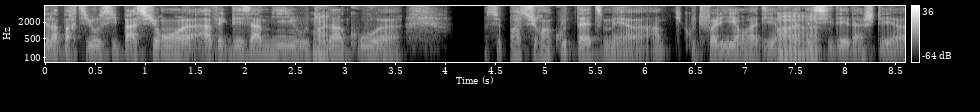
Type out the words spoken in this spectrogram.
la partie aussi passion avec des amis où tout d'un coup c'est pas sur un coup de tête, mais euh, un petit coup de folie, on va dire. on a décidé d'acheter euh,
